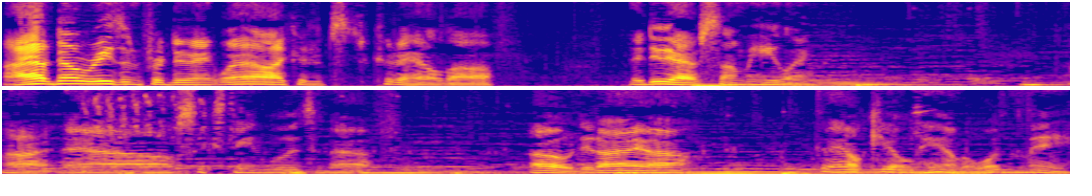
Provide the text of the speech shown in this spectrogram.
I have no reason for doing. Well, I could could have held off. They do have some healing. All right, now 16 wood's enough. Oh, did I? Uh, the hell killed him? It wasn't me.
